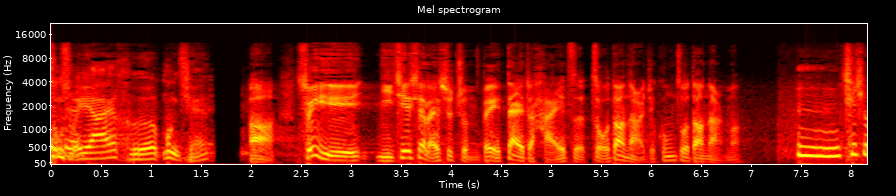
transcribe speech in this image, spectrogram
松鼠 AI 和梦泉。啊，所以你接下来是准备带着孩子走到哪儿就工作到哪儿吗？嗯，其实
